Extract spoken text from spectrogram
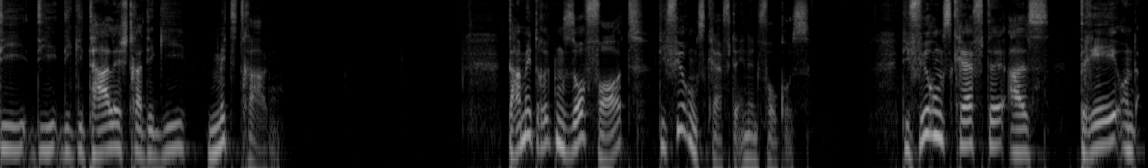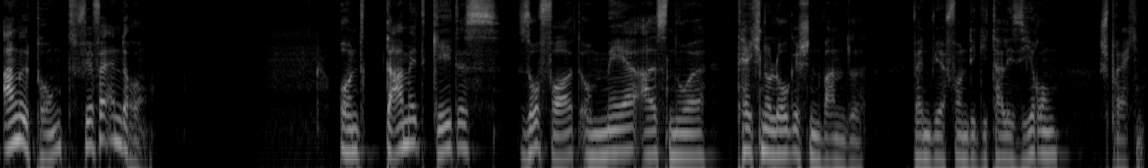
die die digitale Strategie mittragen. Damit rücken sofort die Führungskräfte in den Fokus. Die Führungskräfte als Dreh- und Angelpunkt für Veränderung. Und damit geht es sofort um mehr als nur technologischen Wandel, wenn wir von Digitalisierung sprechen.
